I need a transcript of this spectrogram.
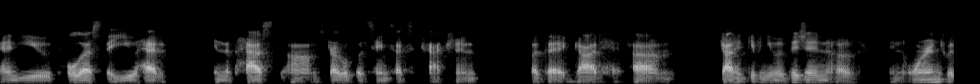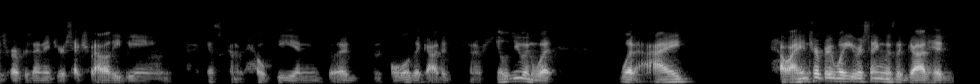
and you told us that you had, in the past, um, struggled with same-sex attraction, but that God, um, God had given you a vision of an orange, which represented your sexuality being, I guess, kind of healthy and good and whole, that God had kind of healed you. And what what I how I interpret what you were saying was that God had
